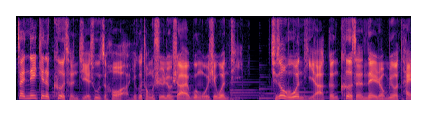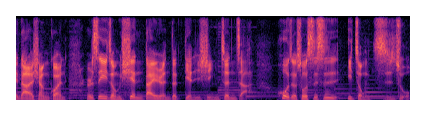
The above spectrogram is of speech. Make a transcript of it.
在那天的课程结束之后啊，有个同学留下来问我一些问题。其中有个问题啊，跟课程的内容没有太大的相关，而是一种现代人的典型挣扎，或者说是是一种执着。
